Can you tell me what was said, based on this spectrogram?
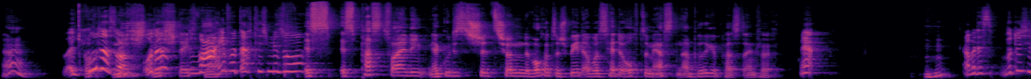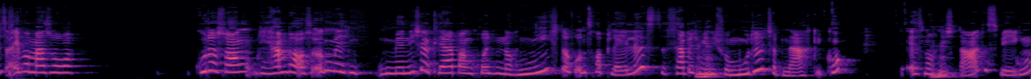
Ah, guter Song, nicht- oder? nicht schlecht, War ja. einfach, dachte ich mir so. es, es passt vor allen Dingen, na gut, es ist jetzt schon eine Woche zu spät, aber es hätte auch zum 1. April gepasst einfach. Ja. Mhm. Aber das würde ich jetzt einfach mal so. Guter Song, den haben wir aus irgendwelchen mir nicht erklärbaren Gründen noch nicht auf unserer Playlist. Das habe ich mir Mhm. nicht vermutet. Ich habe nachgeguckt. Der ist noch Mhm. nicht da, deswegen.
